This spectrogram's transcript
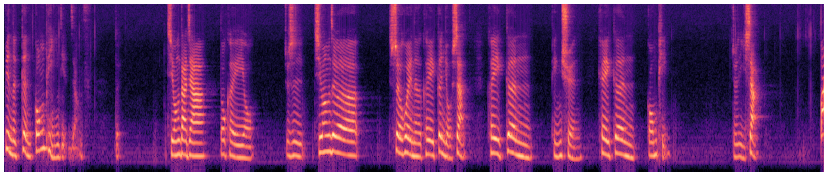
变得更公平一点，这样子。对，希望大家都可以有，就是希望这个社会呢可以更友善。可以更平权，可以更公平，就是以上，拜。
